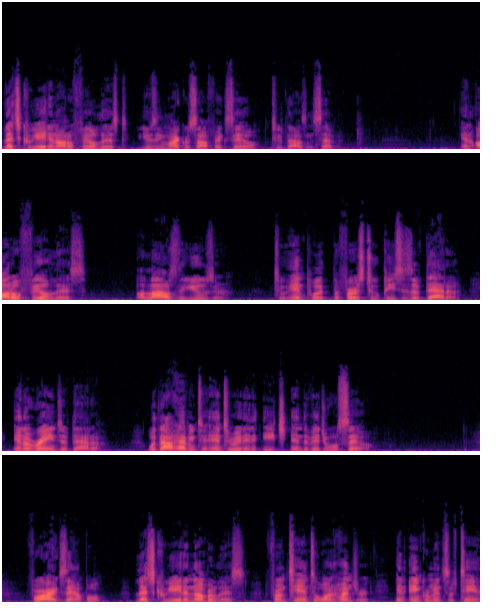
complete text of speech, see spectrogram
Let's create an autofill list using Microsoft Excel 2007. An autofill list allows the user to input the first two pieces of data in a range of data without having to enter it in each individual cell. For our example, let's create a number list from 10 to 100 in increments of 10.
